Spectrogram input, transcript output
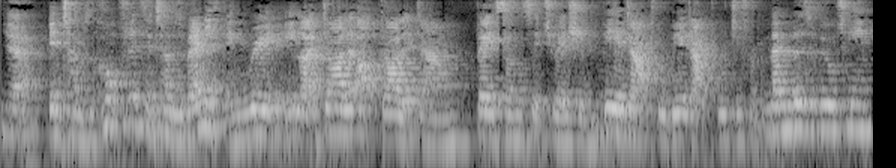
Yeah. in terms of confidence, in terms of anything really. Like dial it up, dial it down based on the situation. Be adaptable, be adaptable to different members of your team,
